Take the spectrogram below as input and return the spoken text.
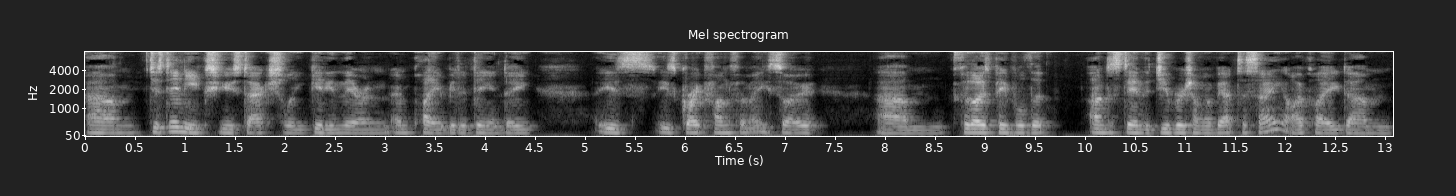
Um, just any excuse to actually get in there and, and play a bit of D and D is is great fun for me. So um, for those people that understand the gibberish I'm about to say, I played um,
